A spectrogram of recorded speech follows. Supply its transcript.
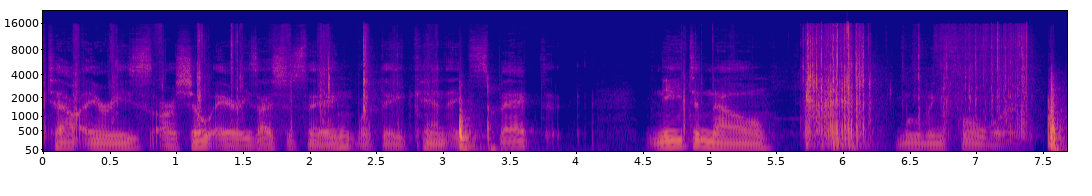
Tell Aries, or show Aries, I should say, what they can expect, need to know, moving forward.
